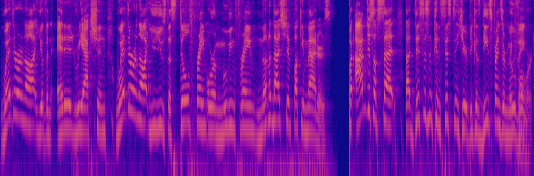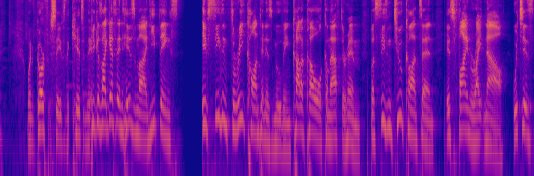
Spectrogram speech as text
whether or not you have an edited reaction, whether or not you use the still frame or a moving frame, none of that shit fucking matters. But I'm just upset that this isn't consistent here because these frames are moving. Forward. When Garf saves the kids and they- Because I guess in his mind, he thinks if season 3 content is moving, Kadokawa will come after him. But season 2 content is fine right now, which is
